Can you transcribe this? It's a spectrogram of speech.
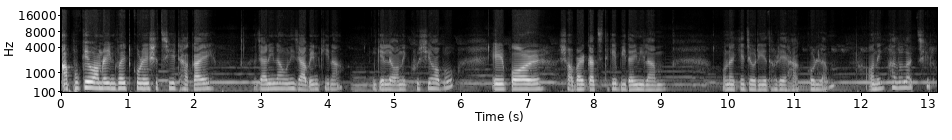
আপুকেও আমরা ইনভাইট করে এসেছি ঢাকায়। জানি না উনি যাবেন কি না গেলে অনেক খুশি হব। এরপর সবার কাছ থেকে বিদায় নিলাম। ওনাকে জড়িয়ে ধরে হাক করলাম। অনেক ভালো লাগছিল।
